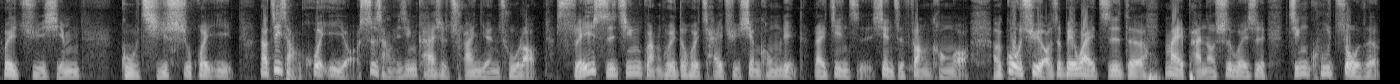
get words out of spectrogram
会举行股期式会议。那这场会议哦，市场已经开始传言出了，随时金管会都会采取限空令来禁止、限制放空哦。而过去哦，这被外资的卖盘呢视为是金箍咒的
